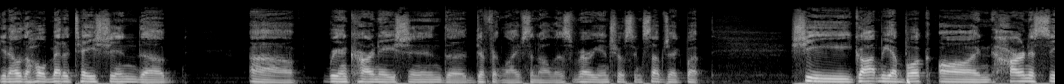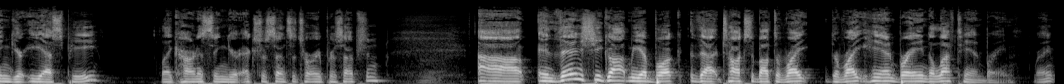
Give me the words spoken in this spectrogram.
You know, the whole meditation, the uh, reincarnation, the different lives, and all this. Very interesting subject. But she got me a book on harnessing your ESP, like harnessing your extrasensitory perception. Uh, and then she got me a book that talks about the right the right hand brain, the left hand brain, right?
